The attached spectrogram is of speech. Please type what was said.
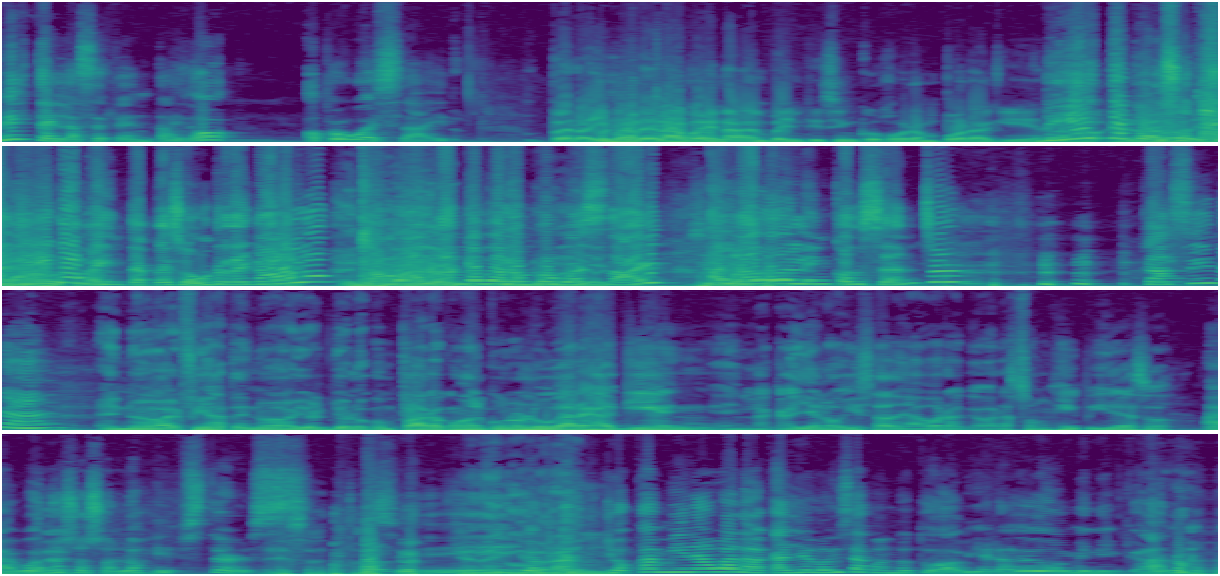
¿Viste? En la 72, Upper West Side. Pero ahí Pues vale la pena, en 25 cobran por aquí. En la- ¿Viste? la Por eso te digo, 20 pesos un regalo. En Estamos Nueva York, hablando del Upper West. Side, al lado del Lincoln Center. Casi nada. En Nueva York, fíjate, en Nueva York yo lo comparo con algunos lugares aquí en, en la calle Loíza de ahora, que ahora son hippies eso. Ah, bueno, Este, esos son los hipsters. Exacto. Sí, Que yo, yo caminaba a la calle Loíza cuando todavía era de dominicano.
